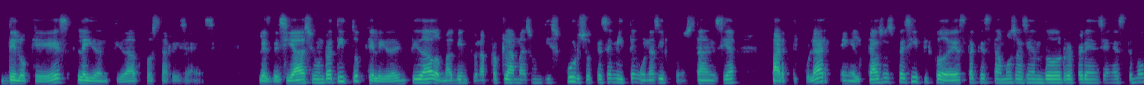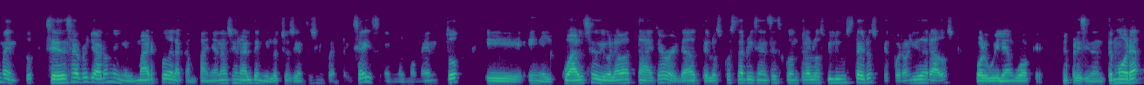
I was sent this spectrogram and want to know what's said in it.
de lo que es la identidad costarricense. Les decía hace un ratito que la identidad, o más bien que una proclama, es un discurso que se emite en una circunstancia particular. En el caso específico de esta que estamos haciendo referencia en este momento, se desarrollaron en el marco de la campaña nacional de 1856, en el momento eh, en el cual se dio la batalla, ¿verdad?, de los costarricenses contra los filibusteros que fueron liderados por William Walker. El presidente Mora,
